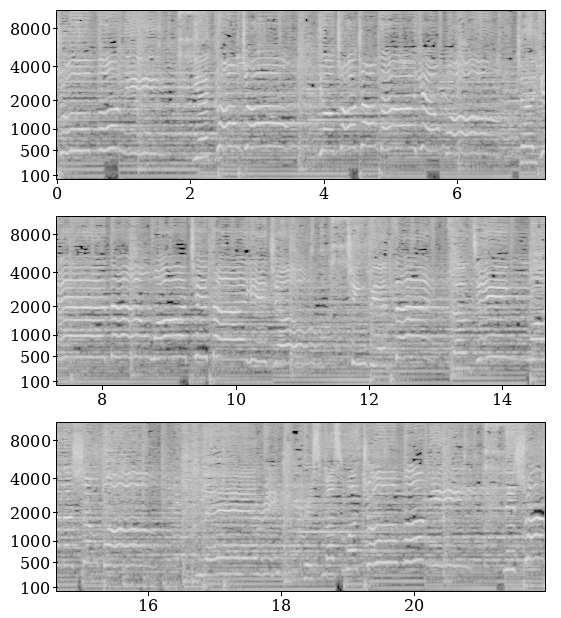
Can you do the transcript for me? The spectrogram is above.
祝福你夜空中有惆怅的烟火这夜的我期待已久请别再走进我的生活 merry christmas 我祝福你你说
